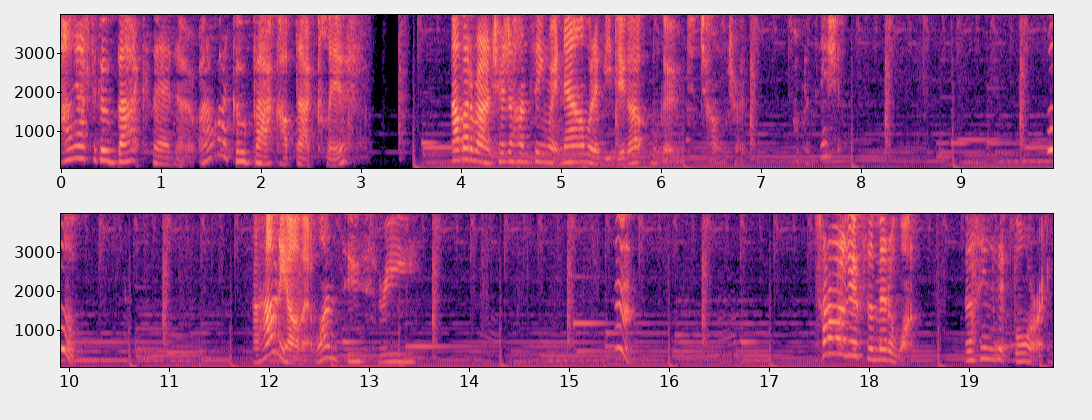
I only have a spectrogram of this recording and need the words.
I'm gonna have to go back there though. I don't want to go back up that cliff. How about around treasure hunting right now? Whatever you dig up, we'll go to Tang Wuchou's compensation. Ooh. Now, how many are there? One, two, three. Hmm. Kind of want to go for the middle one. That seems a bit boring.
